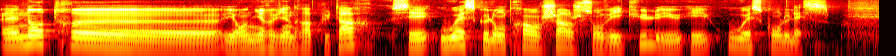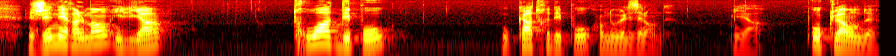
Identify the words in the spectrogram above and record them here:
un autre, euh, et on y reviendra plus tard, c'est où est-ce que l'on prend en charge son véhicule et, où est-ce qu'on le laisse. Généralement, il y a trois dépôts ou quatre dépôts en Nouvelle-Zélande. Il y a Auckland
